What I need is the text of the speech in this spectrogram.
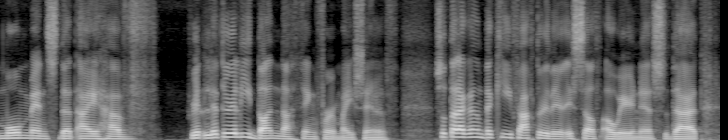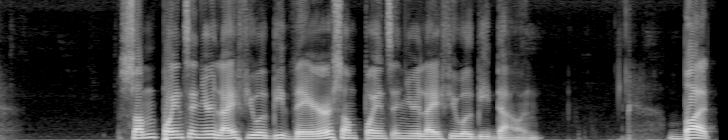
moments that I have re- literally done nothing for myself. So talagang the key factor there is self-awareness that some points in your life you will be there, some points in your life you will be down. But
